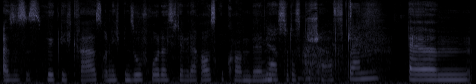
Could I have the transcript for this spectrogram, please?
also es ist wirklich krass und ich bin so froh, dass ich da wieder rausgekommen bin. Ja, hast du das geschafft dann? Ähm,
